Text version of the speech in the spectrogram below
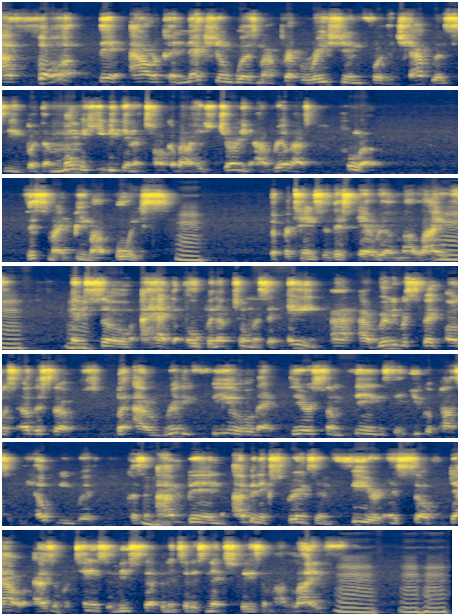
I thought that our connection was my preparation for the chaplaincy. But the moment he began to talk about his journey, I realized, hold up, this might be my voice mm. that pertains to this area of my life. Mm. And mm. so I had to open up to him and say, Hey, I, I, really respect all this other stuff, but I really feel that there's some things that you could possibly help me with because mm-hmm. I've been I've been experiencing fear and self doubt as it pertains to me stepping into this next phase of my life. Mm, mm-hmm.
